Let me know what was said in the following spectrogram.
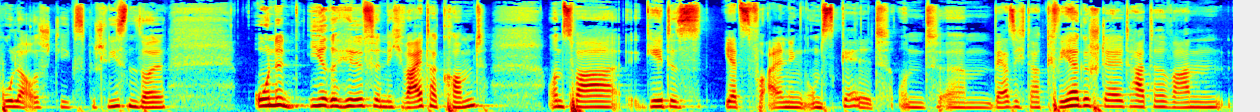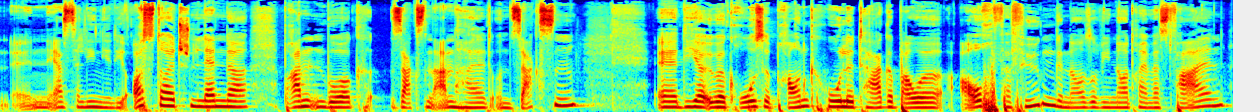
Kohleausstiegs beschließen soll, ohne ihre Hilfe nicht weiterkommt. Und zwar geht es jetzt vor allen Dingen ums Geld. Und ähm, wer sich da quergestellt hatte, waren in erster Linie die ostdeutschen Länder, Brandenburg, Sachsen-Anhalt und Sachsen. Äh, die ja über große Braunkohletagebaue auch verfügen, genauso wie Nordrhein-Westfalen.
